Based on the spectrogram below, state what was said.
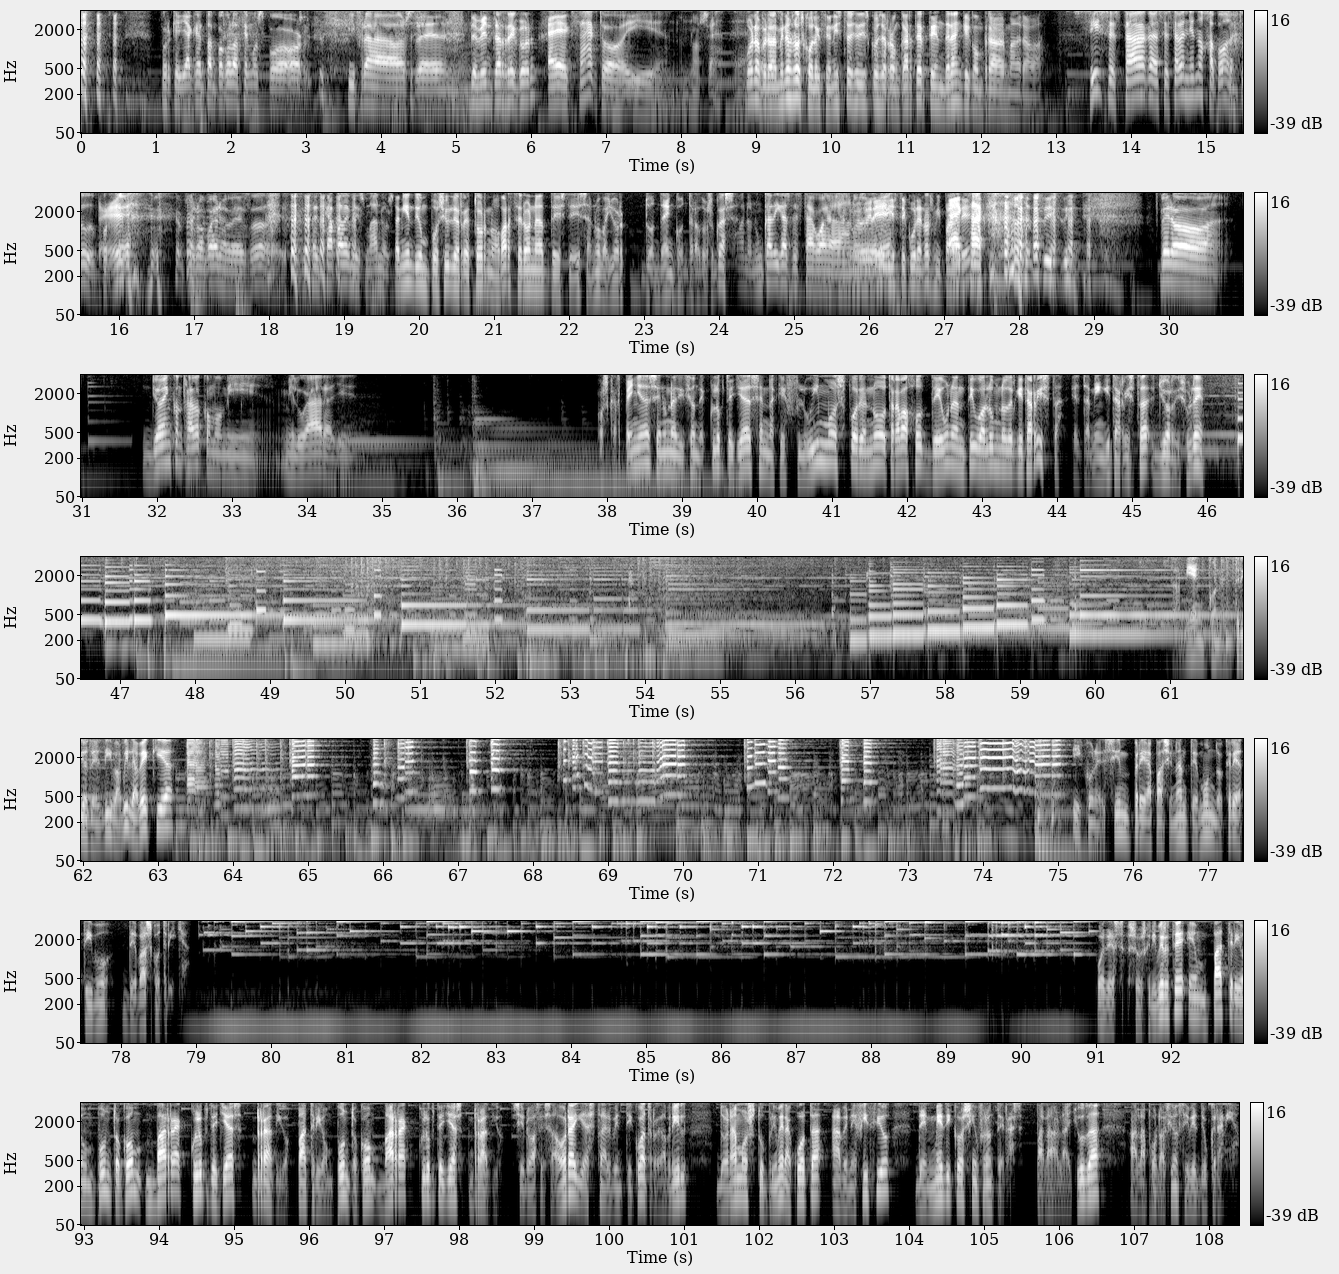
porque ya que tampoco lo hacemos por cifras... eh, de ventas récord. eh, exacto, y no sé. eh, Bueno, pero al menos los coleccionistas de discos de Ron Carter tendrán que comprar Almadraba. Sí, se está, se está vendiendo en Japón, tú. Porque... Pero bueno, eso se escapa de mis manos. También de un posible retorno a Barcelona desde esa Nueva York donde ha encontrado su casa. Bueno, nunca digas de esta agua no beberé. y este cura no es mi padre. Exacto, sí, sí. Pero yo he encontrado como mi, mi lugar allí. Oscar Peñas en una edición de Club de Jazz en la que fluimos por el nuevo trabajo de un antiguo alumno del guitarrista, el también guitarrista Jordi Soler. También con el trío de Liva Vilavecchia y con el siempre apasionante mundo creativo de Vasco Trilla. Puedes suscribirte en patreon.com barra club de jazz radio. Patreon.com barra club de jazz radio. Si lo haces ahora y hasta el 24 de abril, donamos tu primera cuota a beneficio de Médicos Sin Fronteras para la ayuda a la población civil de Ucrania.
